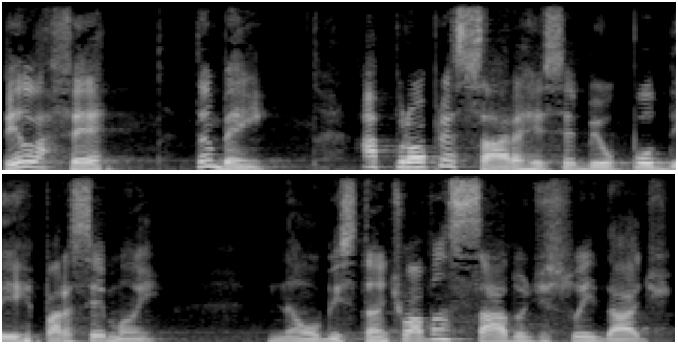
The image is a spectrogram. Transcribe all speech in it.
Pela fé, também, a própria Sara recebeu poder para ser mãe, não obstante o avançado de sua idade,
